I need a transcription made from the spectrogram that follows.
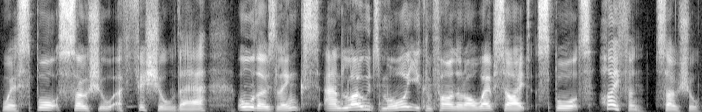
We're Sports Social Official there. All those links and loads more you can find on our website, sports-social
